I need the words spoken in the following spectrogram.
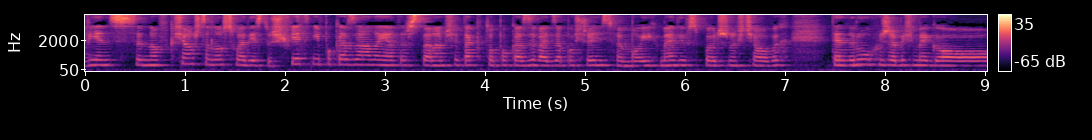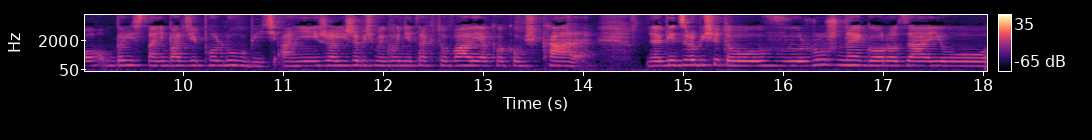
Więc no, w książce No Sweat jest to świetnie pokazane. Ja też staram się tak to pokazywać za pośrednictwem moich mediów społecznościowych. Ten ruch, żebyśmy go byli w stanie bardziej polubić, aniżeli żebyśmy go nie traktowali jako jakąś karę. Więc robi się to w różnego rodzaju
